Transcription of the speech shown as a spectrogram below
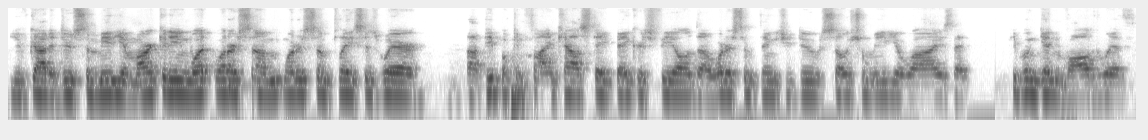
you've got to do some media marketing. What what are some what are some places where uh, people can find Cal State Bakersfield? Uh, what are some things you do social media wise that people can get involved with?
